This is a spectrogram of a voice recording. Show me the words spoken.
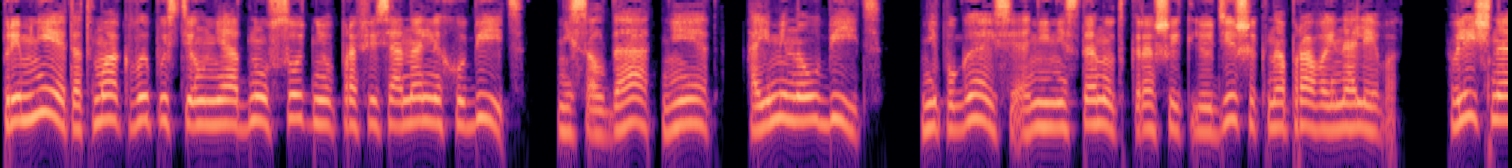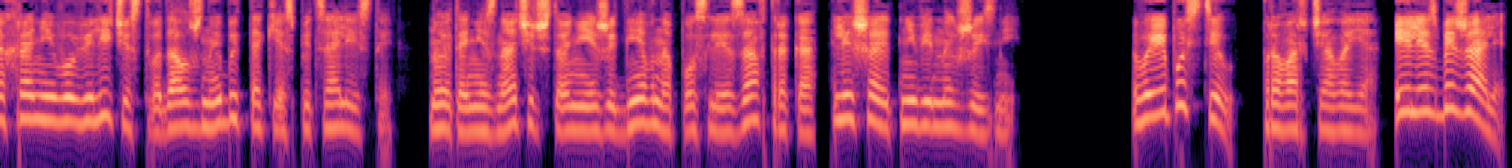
При мне этот маг выпустил не одну сотню профессиональных убийц. Не солдат, нет, а именно убийц. Не пугайся, они не станут крошить людишек направо и налево. В личной охране Его Величества должны быть такие специалисты, но это не значит, что они ежедневно после завтрака лишают невинных жизней. «Выпустил?» — проворчала я. «Или сбежали?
